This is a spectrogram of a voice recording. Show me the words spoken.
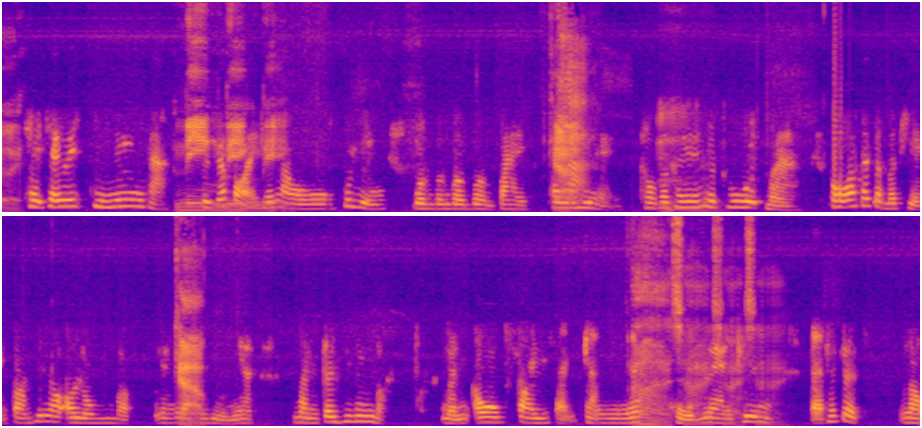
เอ่ยใช้ใช้วิธีนิ่งค่ะคือก็ปล่อยให้เราผู้หญิงบ่นบ่นบ่นบ่นไปให้เหนื่อยเขาก็ให้ให้พูดมา เพราะว่าถ้าจะมาเถียงตอนที่เราอารมณ์แบบแรงๆอยู่เนี่ย มันก็ยิ่งแบบเหมือนเอาไฟใส่กันเนี้ยโหมแรงขึ้น แต่ถ้าเกิดเรา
